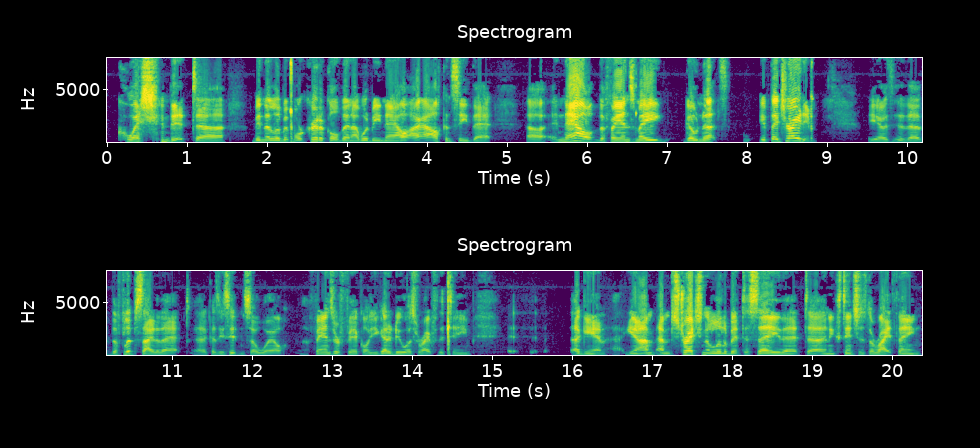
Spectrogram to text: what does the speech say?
questioned it, uh, been a little bit more critical than I would be now. I, will concede that. Uh, now the fans may go nuts if they trade him you know the the flip side of that because uh, he's hitting so well. Fans are fickle. You got to do what's right for the team. Again, you know, I'm I'm stretching a little bit to say that uh, an extension is the right thing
